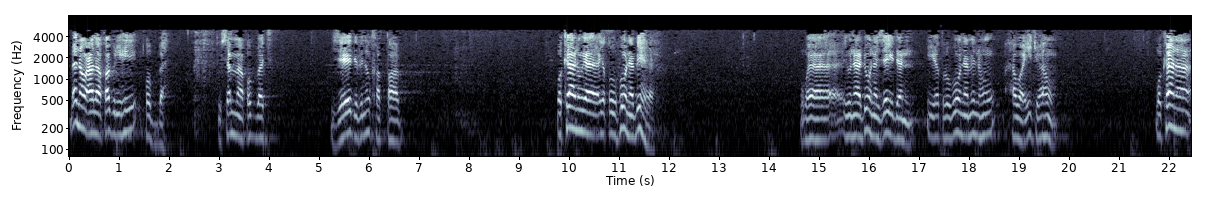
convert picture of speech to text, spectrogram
بنوا على قبره قبة. تسمى قبة زيد بن الخطاب. وكانوا يطوفون بها. وينادون زيدا يطلبون منه حوائجهم. وكان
